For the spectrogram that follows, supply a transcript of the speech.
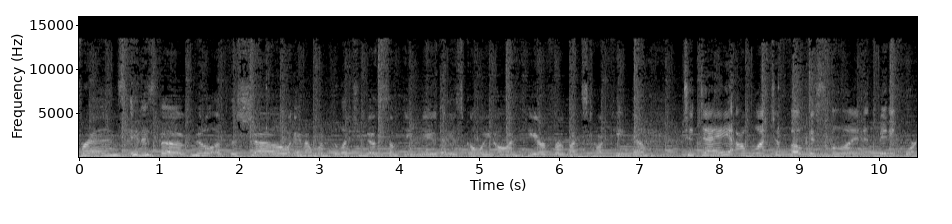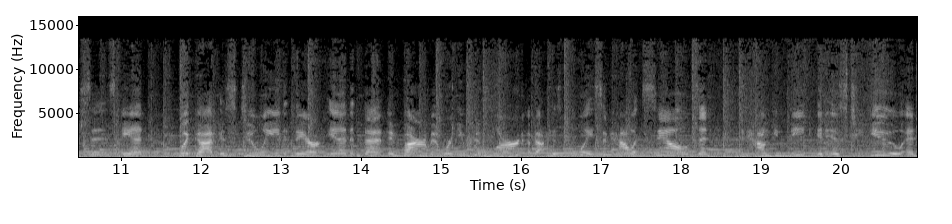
friends. It is the middle of the show, and I wanted to let you know something new that is going on here for Let's Talk Kingdom. Today, I want to focus on mini courses and what God is doing there in that environment where you can learn about His voice and how it sounds and, and how unique it is to you and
